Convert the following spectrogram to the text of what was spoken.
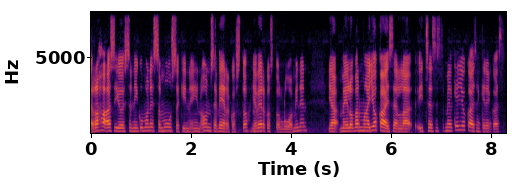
raha-asioissa, niin kuin monessa muussakin, niin on se verkosto mm. ja verkoston luominen. Ja meillä on varmaan jokaisella, itse asiassa melkein jokaisen, kenen kanssa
